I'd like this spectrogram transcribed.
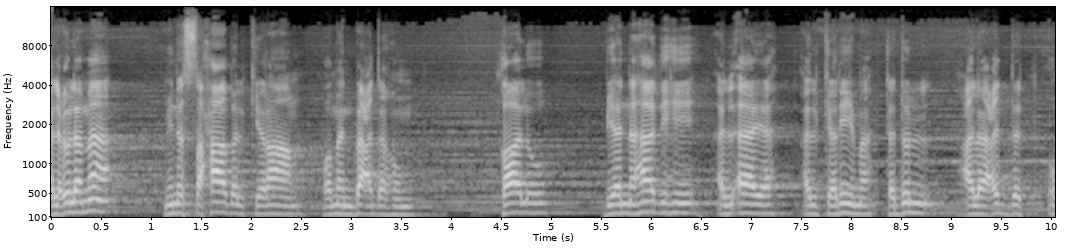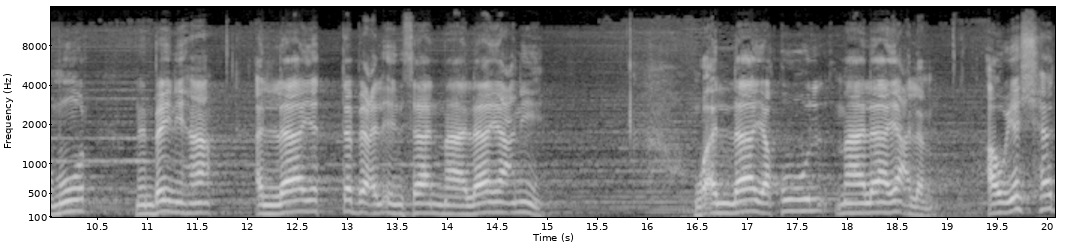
العلماء من الصحابة الكرام ومن بعدهم قالوا بأن هذه الآية الكريمة تدل على عدة أمور من بينها أن لا يتبع الإنسان ما لا يعنيه وأن لا يقول ما لا يعلم أو يشهد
